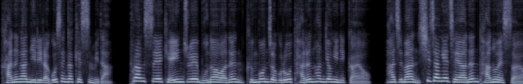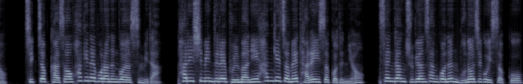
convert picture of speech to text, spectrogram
가능한 일이라고 생각했습니다. 프랑스의 개인주의 문화와는 근본적으로 다른 환경이니까요. 하지만 시장의 제안은 단호했어요. 직접 가서 확인해보라는 거였습니다. 파리 시민들의 불만이 한계점에 달해 있었거든요. 생강 주변 상권은 무너지고 있었고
